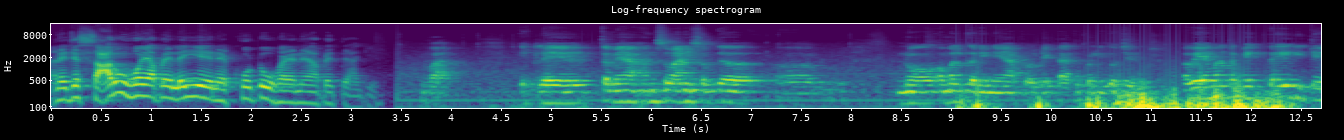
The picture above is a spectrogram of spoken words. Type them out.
અને જે સારું હોય આપણે લઈએ અને ખોટું હોય અને આપણે ત્યાગીએ. વાહ. એટલે તમે આ હંસવાણી શબ્દ નો અમલ કરીને આ પ્રોજેક્ટ હાથ ઉપર લીધો છે. હવે એમાં તમે કઈ રીતે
